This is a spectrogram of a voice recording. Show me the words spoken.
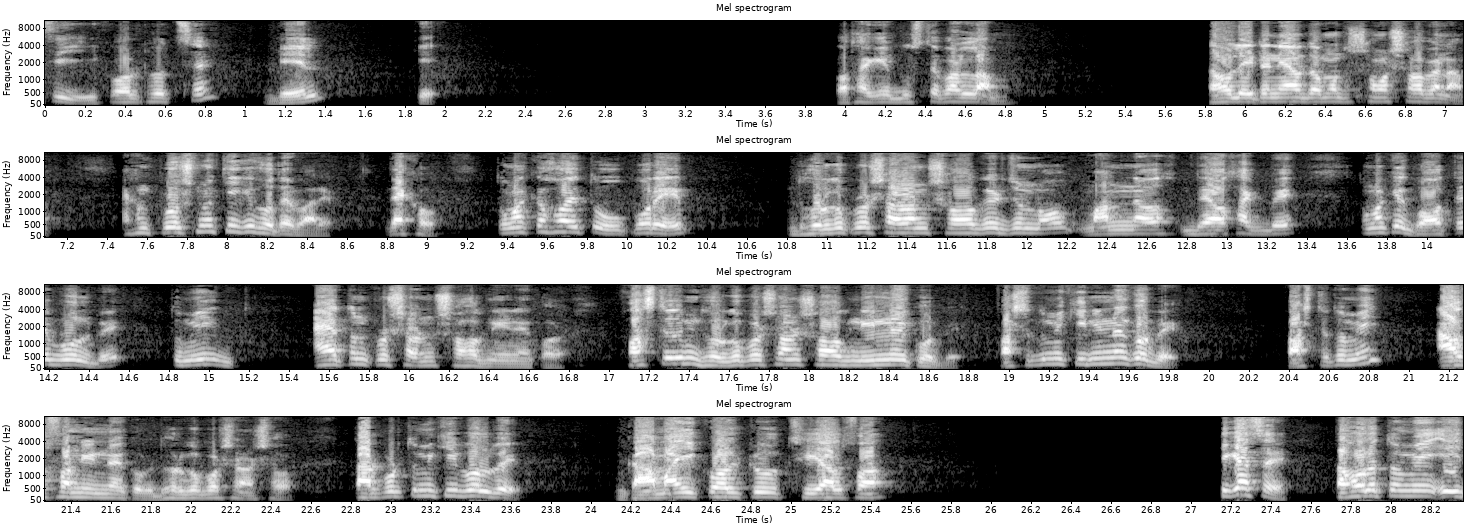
সি ইকুয়াল হচ্ছে ডেল কে কথা কি বুঝতে পারলাম? তাহলে এটা নিয়ে আমাদের সমস্যা হবে না। এখন প্রশ্ন কি কি হতে পারে? দেখো, তোমাকে হয়তো উপরে দৈর্ঘ্য প্রসারণ সহগের জন্য মান দেওয়া থাকবে। তোমাকে গতে বলবে, তুমি আয়তন প্রসারণ সহগ নির্ণয় করো। ফার্স্টে তুমি দৈর্ঘ্য প্রসারণ সহগ নির্ণয় করবে। ফার্স্টে তুমি কি নির্ণয় করবে? ফার্স্টে তুমি আলফা নির্ণয় করবে দৈর্ঘ্য প্রসারণ সহগ। তারপর তুমি কি বলবে? Gamma equal to three alpha ঠিক আছে? তাহলে তুমি এই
